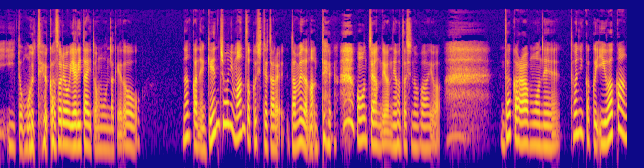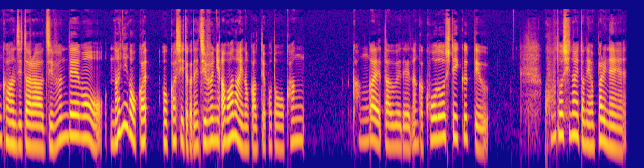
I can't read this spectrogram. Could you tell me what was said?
いいと思うっていうかそれをやりたいと思うんだけどなんかね現状に満足してたらダメだなって 思っちゃうんだよね私の場合は。だからもうねとにかく違和感感じたら自分でもう何がおかおかしいとかね自分に合わないのかっていうことを考えた上でなんか行動していくっていう行動しないとねやっぱりね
